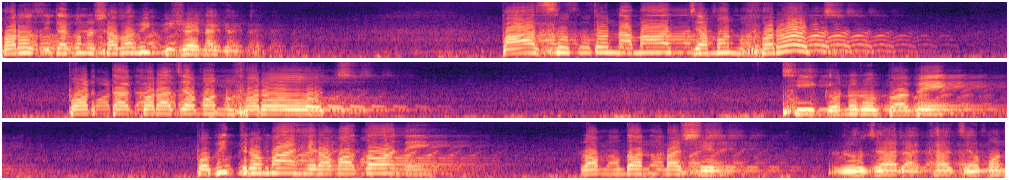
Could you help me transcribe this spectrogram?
ফরজ এটা কোনো স্বাভাবিক বিষয় না কিন্তু। পাঁচ ওয়াক্ত নামাজ যেমন ফরজ, পর্দা করা যেমন ফরজ। ঠিক অনুরূপ ভাবে পবিত্র মাহে রমাদনে রমজান মাসের রোজা রাখা যেমন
